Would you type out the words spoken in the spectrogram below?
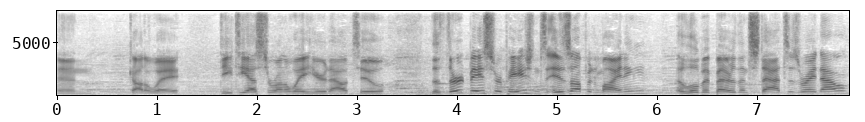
and got away. DT has to run away here now too. The third base for Patience is up in mining, a little bit better than Stats is right now.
